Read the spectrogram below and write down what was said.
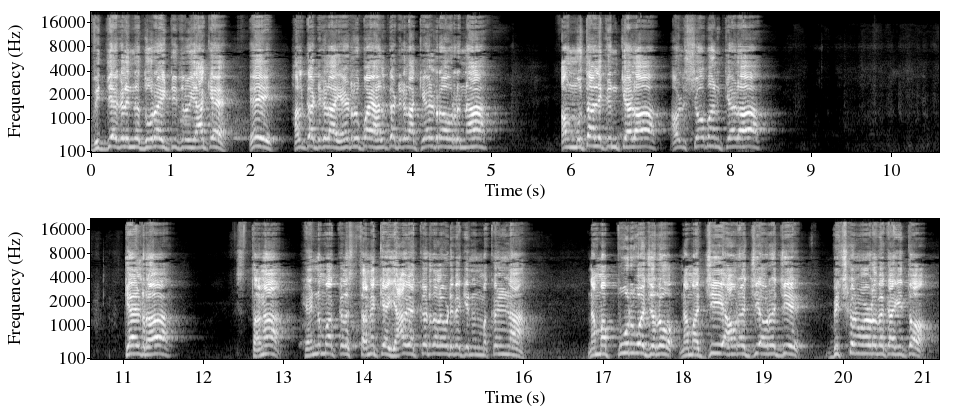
ವಿದ್ಯೆಗಳಿಂದ ದೂರ ಇಟ್ಟಿದ್ರು ಯಾಕೆ? ಏಯ್ ಹಲ್ಕಟ್ಗಳ ಎರಡು ರೂಪಾಯಿ ಹಲ್ಕಟ್ಗಳ ಕೇಳ್ರು ಅವ್ರನ್ನ. ಅವ್ನ ಮುತಾಲಿಕನ್ ಕೇಳೋ, ಅವಳು ಶೋಭನ್ ಕೇಳೋ. ಕೇಳ್ರ? ಸ್ತನ, ಹೆಣ್ಣು ಮಕ್ಕಳ ಸ್ತನಕ್ಕೆ ಯಾವ ಎಕ್ಕಡದಲ್ಲಿ ಹೊಡಿಬೇಕು ನನ್ನ ಮಕ್ಕಳನ್ನ? ನಮ್ಮ ಪೂರ್ವಜರು, ನಮ್ಮ ಅಜ್ಜಿ ಅವ್ರ ಅಜ್ಜಿ ಅವ್ರ ಅಜ್ಜಿ ಬಿಚ್ಕೊಂಡು ಓಡಬೇಕಾಗಿತ್ತು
